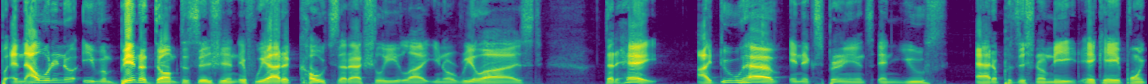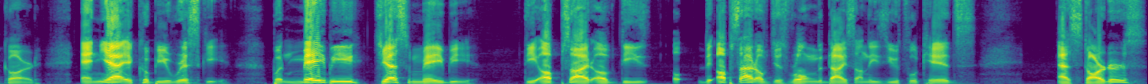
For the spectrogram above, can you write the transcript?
But and that wouldn't have even been a dumb decision if we had a coach that actually like you know realized that hey, I do have inexperience and youth at a position of need, aka point guard, and yeah, it could be risky, but maybe just maybe the upside of these uh, the upside of just rolling the dice on these youthful kids as starters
